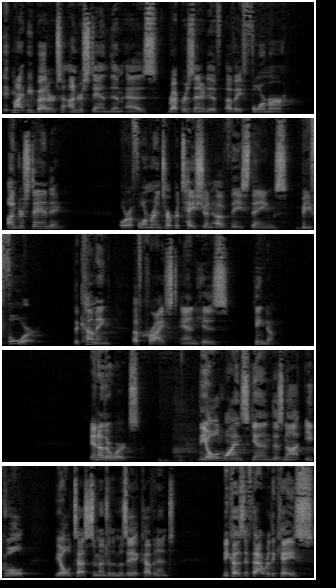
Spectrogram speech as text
it might be better to understand them as representative of a former understanding or a former interpretation of these things before the coming of Christ and his kingdom. In other words, the old wineskin does not equal the Old Testament or the Mosaic covenant, because if that were the case,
